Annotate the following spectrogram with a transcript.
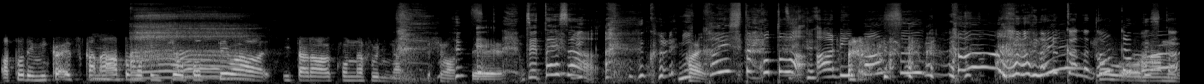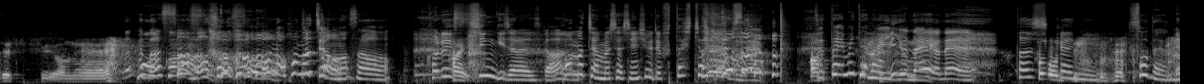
後で見返すかなと思って一応取ってはいたらこんな風になってしまって。絶対さこれ見返したことはあります。か？な？どうかそうなんですよね。なんかこのほのほのちゃんのさこれはい。審議じゃないですか？ほのちゃんの写真集で蓋しちゃったよね。絶対見てないよ見てないよね。ね確かに。そうですね。そうだよえね。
